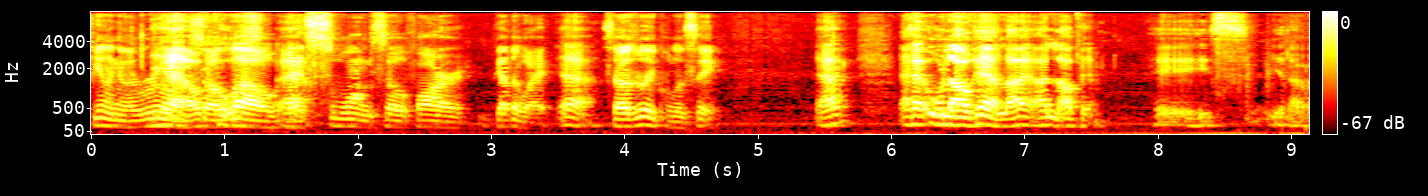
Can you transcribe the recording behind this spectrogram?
feeling of the room Yeah, so low yeah. that it swung so far the other way. Yeah. So it was really cool to see. Yeah. Uh, Ola Aurell, I, I love him. He, he's, you know,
